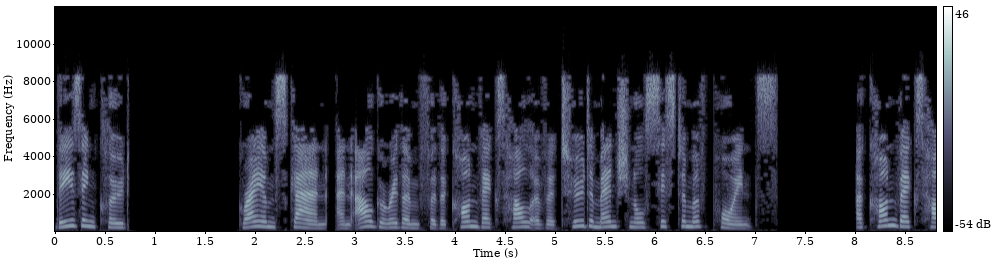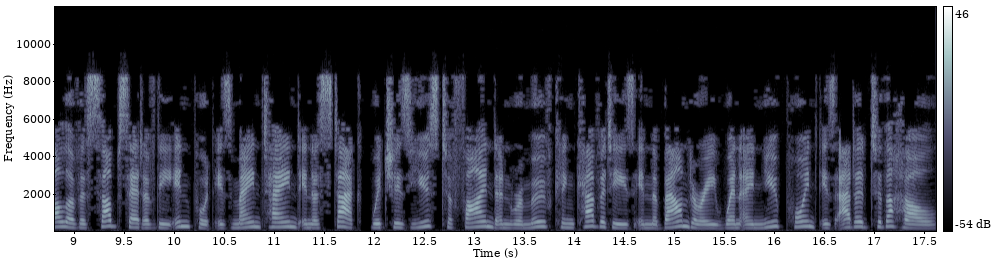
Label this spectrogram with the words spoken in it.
These include Graham scan, an algorithm for the convex hull of a two-dimensional system of points. A convex hull of a subset of the input is maintained in a stack, which is used to find and remove concavities in the boundary when a new point is added to the hull.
